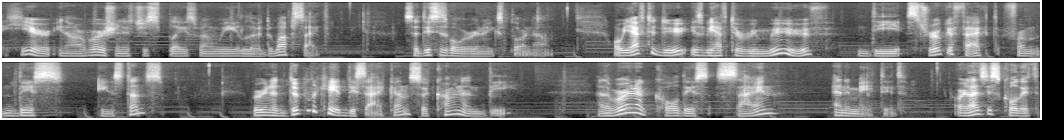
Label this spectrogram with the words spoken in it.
here in our version, it just plays when we load the website. So this is what we're going to explore now. What we have to do is we have to remove the stroke effect from this instance. We're going to duplicate this icon, so Command and D, and we're going to call this sign animated, or let's just call it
